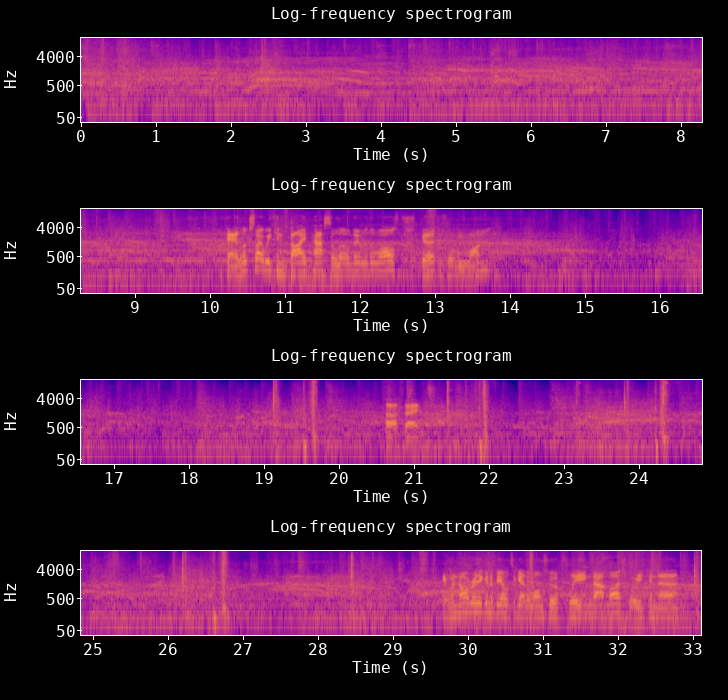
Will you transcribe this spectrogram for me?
Okay, it looks like we can bypass a little bit with the walls, which is good. It's what we want. Perfect. Yeah, we're not really going to be able to get the ones who are fleeing that much, but we can... Uh...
